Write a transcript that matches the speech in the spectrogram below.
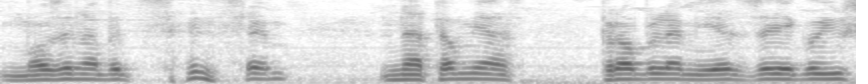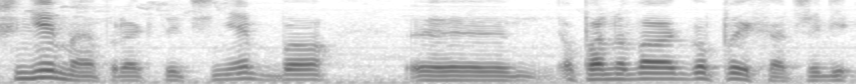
może nawet z sensem, natomiast problem jest, że jego już nie ma praktycznie, bo y, opanowała go pycha, czyli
